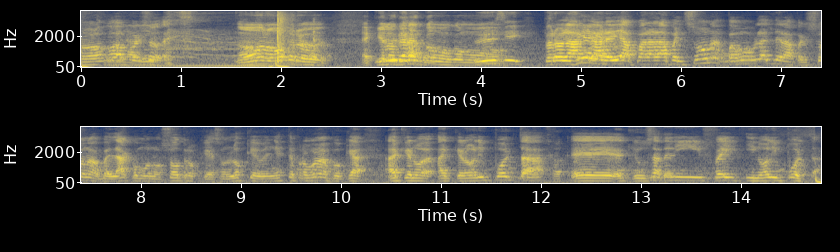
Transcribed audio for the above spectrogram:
no lo cojas Mira, personas. No, no, pero es que lo tiran como, como... Sí, sí, pero Sí, la, sí, la realidad, para la persona, vamos a hablar de la persona, ¿verdad? Como nosotros, que son los que ven este programa, porque a- al que no, al que no le importa, eh, el que usa tenis fake y no le importa,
